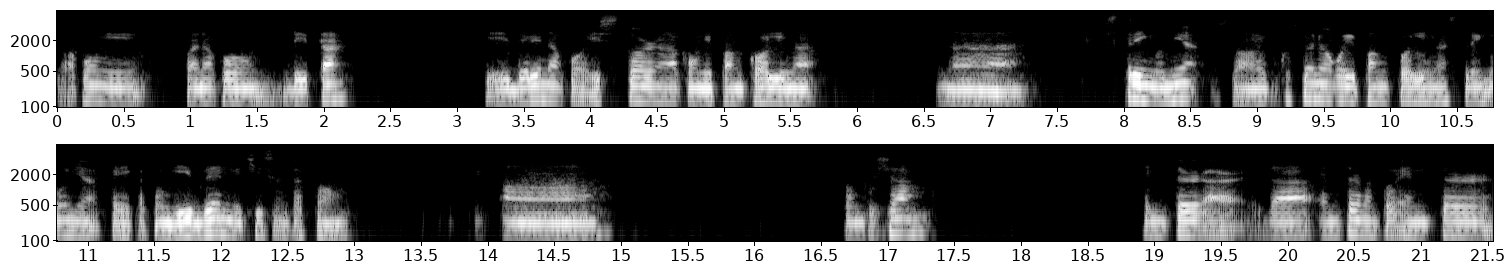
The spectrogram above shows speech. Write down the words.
So akong i kuan akong data. I diri na ko i-store ang akong ipang-call nga nga string unya. So gusto na ko ipang-call nga string unya kay katong given which is ang katong uh, to siya enter uh, the enter man to enter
